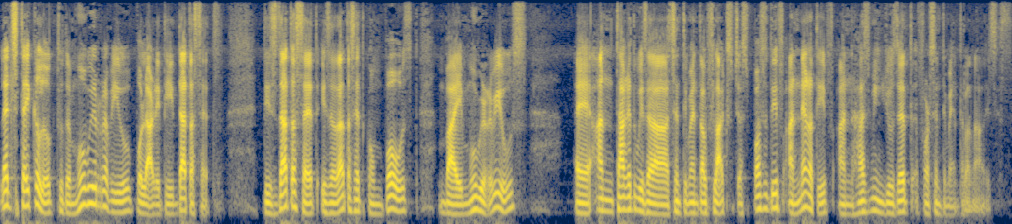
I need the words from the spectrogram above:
let's take a look to the movie review polarity dataset. This dataset is a dataset composed by movie reviews uh, and tagged with a sentimental flag such as positive and negative and has been used for sentimental analysis.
